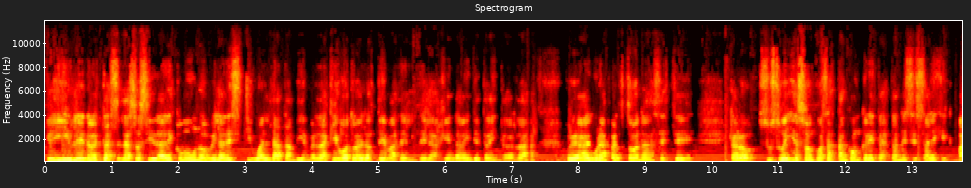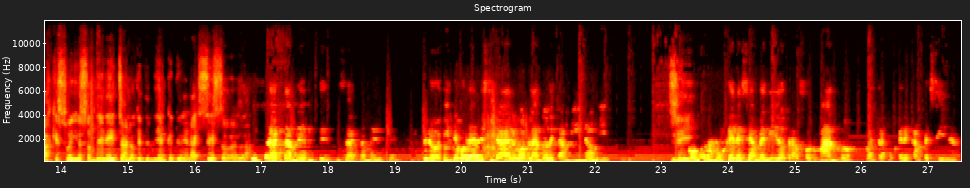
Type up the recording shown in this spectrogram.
Increíble, ¿no? Estas, las sociedades, como uno ve la desigualdad también, ¿verdad? Que es otro de los temas de la Agenda 2030, ¿verdad? Porque algunas personas, este, claro, sus sueños son cosas tan concretas, tan necesarias, que más que sueños son derechos a los que tendrían que tener acceso, ¿verdad? Exactamente, exactamente. Pero, y te voy a decir algo hablando de caminos y y cómo las mujeres se han venido transformando, nuestras mujeres campesinas.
